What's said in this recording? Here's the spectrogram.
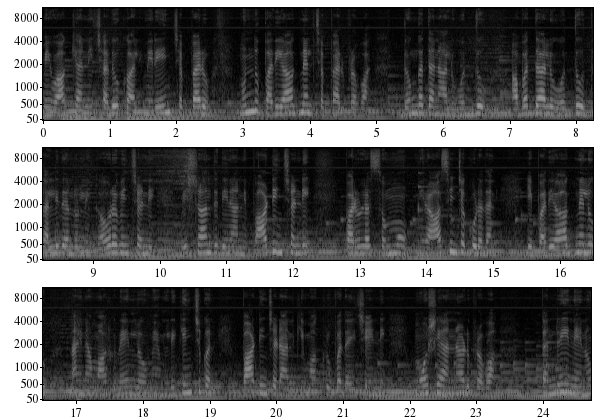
మీ వాక్యాన్ని చదువుకోవాలి. మీరేం చెప్పారు ముందు పది ఆజ్ఞలు చెప్పారు ప్రభా. దొంగతనాలు వద్దు అబద్ధాలు వద్దు తల్లిదండ్రుల్ని గౌరవించండి విశ్రాంతి దినాన్ని పాటించండి. పరుల సొమ్ము మీరు ఆశించకూడదని ఈ పది ఆజ్ఞలు నాయన మా హృదయంలో మేము లిఖించుకొని పాటించడానికి మా కృప దయచేయండి. మోషే అన్నాడు ప్రభా తండ్రి నేను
